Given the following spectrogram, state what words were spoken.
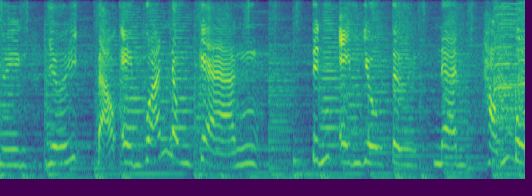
duyên Với bảo em quá nông cạn. Tính em vô từ nên hỏng buồn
